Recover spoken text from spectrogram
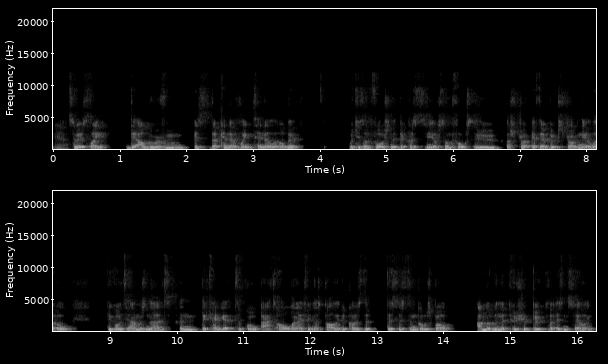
yeah, So it's like the algorithm is they're kind of linked in a little bit, which is unfortunate because you know some folks who are str- if their book's struggling a little, they go into Amazon ads and they can't get it to go at all. And I think that's partly because the the system goes well. I'm not going to push a book that isn't selling,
